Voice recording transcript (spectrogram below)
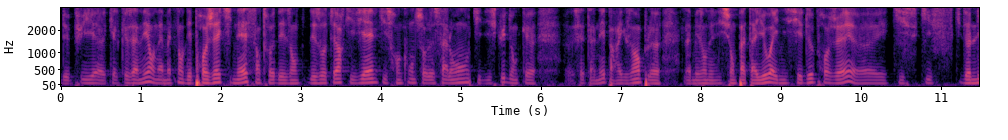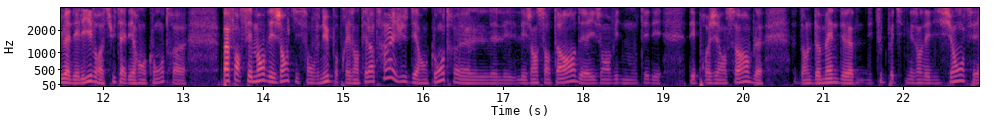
depuis euh, quelques années, on a maintenant des projets qui naissent entre des, auteurs qui viennent, qui se rencontrent sur le salon, qui discutent. Donc euh, cette année, par exemple, la maison d'édition Patayo a initié deux projets euh, qui, donnent lieu à des livres suite à des rencontres. pas forcément des gens qui sont venus pour présenter leur travail, juste des rencontres. Les, gens s'entendent, ils ont envie de monter des, projets ensemble. Dans le domaine de, des toutes petites maisons d'édition, c'est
